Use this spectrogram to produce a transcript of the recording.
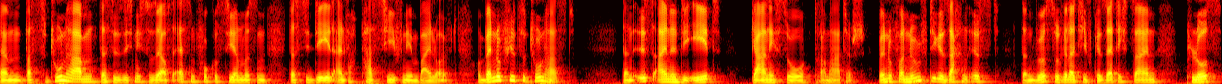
ähm, was zu tun haben, dass sie sich nicht so sehr aufs Essen fokussieren müssen, dass die Diät einfach passiv nebenbei läuft. Und wenn du viel zu tun hast, dann ist eine Diät gar nicht so dramatisch. Wenn du vernünftige Sachen isst, dann wirst du relativ gesättigt sein, plus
